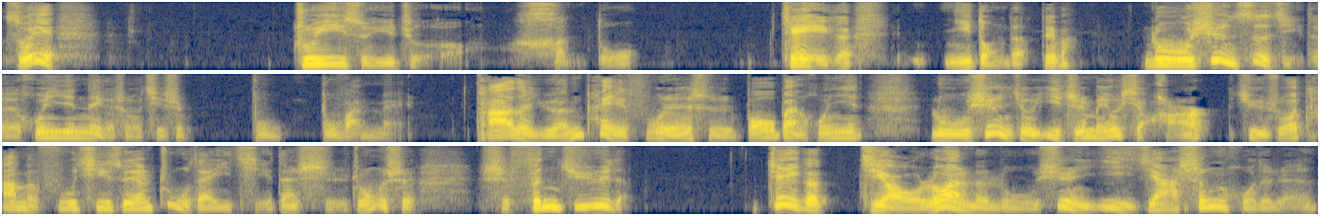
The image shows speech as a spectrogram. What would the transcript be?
所以。追随者很多，这个你懂的，对吧？鲁迅自己的婚姻那个时候其实不不完美，他的原配夫人是包办婚姻，鲁迅就一直没有小孩据说他们夫妻虽然住在一起，但始终是是分居的。这个搅乱了鲁迅一家生活的人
